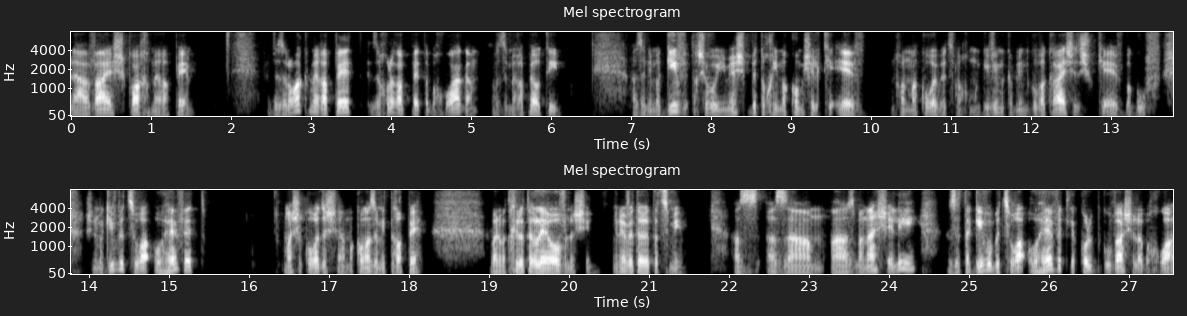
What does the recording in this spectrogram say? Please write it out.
שלאהבה יש כוח מרפא. וזה לא רק מרפא, זה יכול לרפא את הבחורה גם, אבל זה מרפא אותי. אז אני מגיב, תחשבו, אם יש בתוכי מקום של כאב, נכון, מה קורה בעצם? אנחנו מגיבים, מקבלים תגובה קרה, יש איזשהו כאב בגוף. כשאני מגיב בצורה אוהבת, מה שקורה זה שהמקום הזה מתרפא, ואני מתחיל יותר לאהוב נשים, אני אוהב יותר את עצמי. אז, אז ההזמנה שלי זה תגיבו בצורה אוהבת לכל תגובה של הבחורה,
